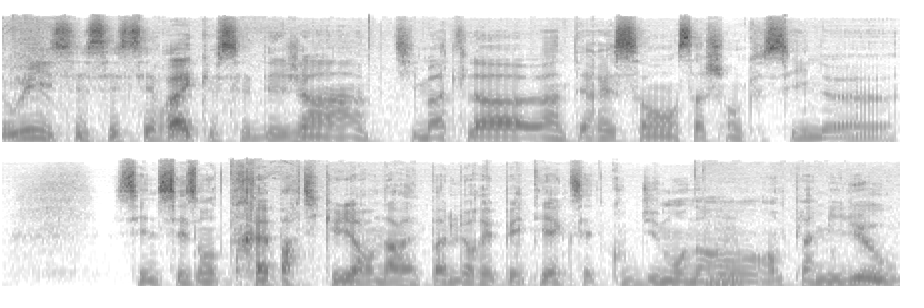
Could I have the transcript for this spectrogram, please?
oui, c'est vrai que c'est déjà un petit matelas euh, intéressant, sachant que c'est une, c'est une saison très particulière. On n'arrête pas de le répéter avec cette Coupe du Monde en, mm. plein milieu, où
